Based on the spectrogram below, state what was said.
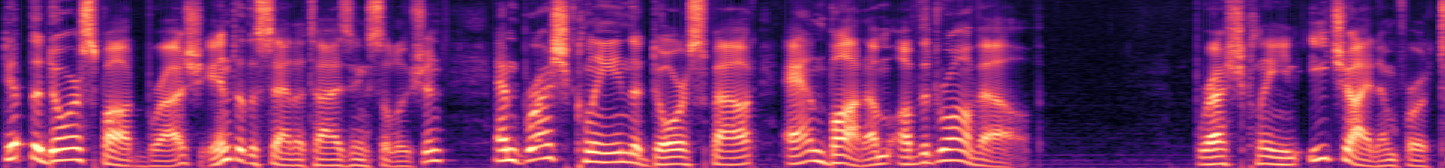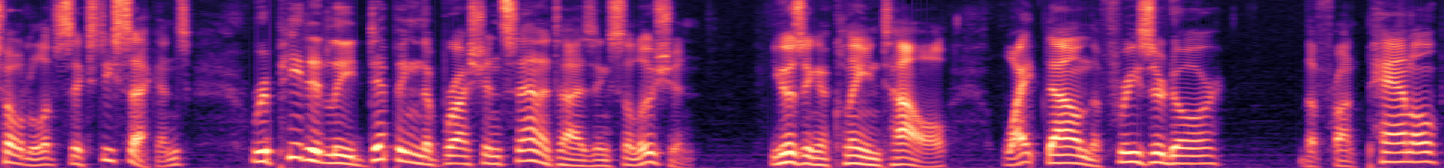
Dip the door spout brush into the sanitizing solution and brush clean the door spout and bottom of the draw valve. Brush clean each item for a total of 60 seconds, repeatedly dipping the brush in sanitizing solution. Using a clean towel, wipe down the freezer door, the front panel,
